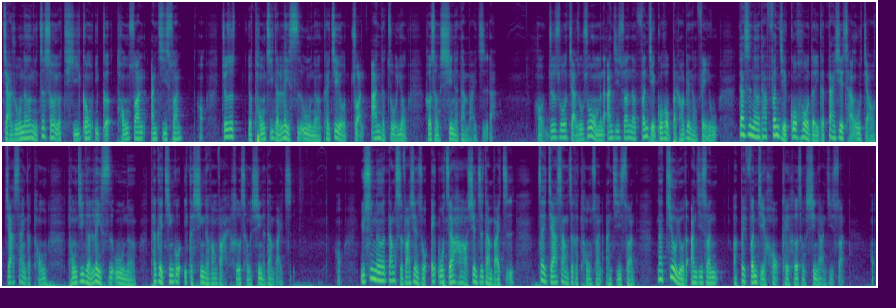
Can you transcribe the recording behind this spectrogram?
假如呢，你这时候有提供一个酮酸氨基酸，哦，就是有酮基的类似物呢，可以借由转氨的作用合成新的蛋白质啊。哦，就是说，假如说我们的氨基酸呢分解过后本来会变成废物，但是呢，它分解过后的一个代谢产物，只要加上一个酮酮基的类似物呢，它可以经过一个新的方法合成新的蛋白质。于是呢，当时发现说，哎，我只要好好限制蛋白质，再加上这个酮酸氨基酸，那旧有的氨基酸啊、呃、被分解后可以合成新的氨基酸。哦，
